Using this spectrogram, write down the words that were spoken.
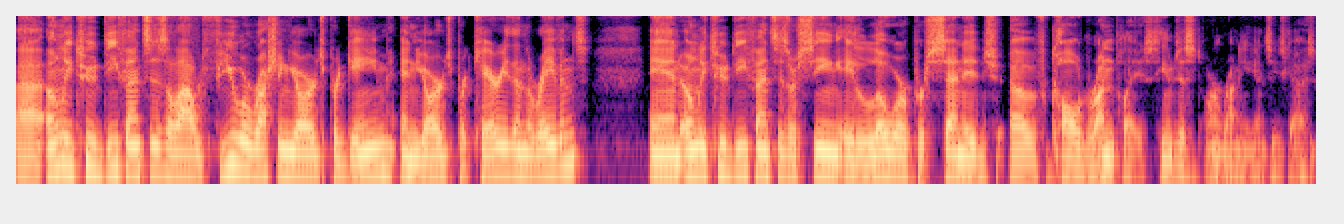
Uh, only two defenses allowed fewer rushing yards per game and yards per carry than the Ravens, and only two defenses are seeing a lower percentage of called run plays. Teams just aren't running against these guys.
